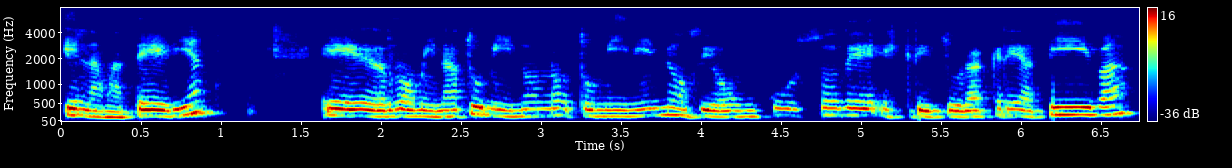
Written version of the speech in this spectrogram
en la materia. Eh, Romina Tumino, no, Tumini nos dio un curso de escritura creativa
